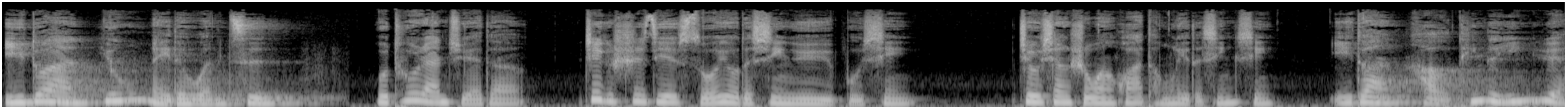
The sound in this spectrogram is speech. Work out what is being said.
一段优美的文字，我突然觉得，这个世界所有的幸运与不幸，就像是万花筒里的星星。一段好听的音乐，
